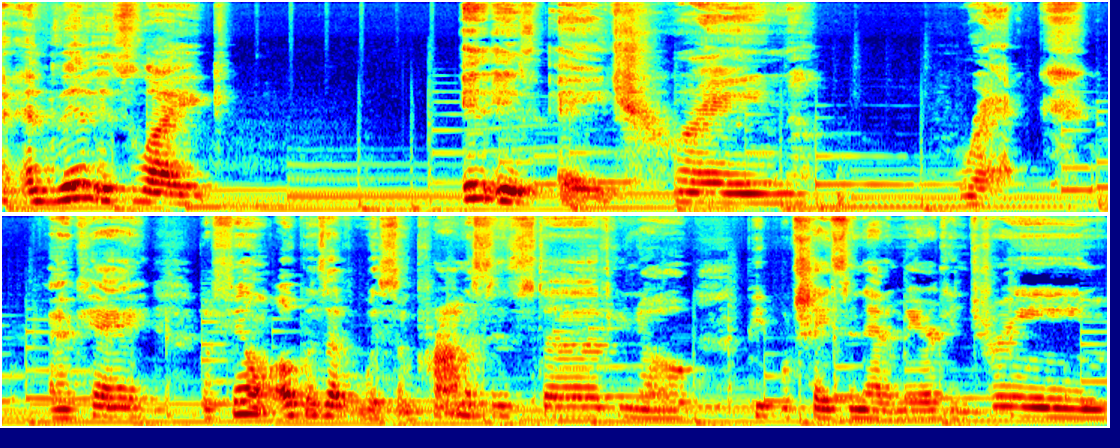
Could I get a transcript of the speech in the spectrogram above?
And then it's like, it is a train wreck. Okay, the film opens up with some promising stuff, you know, people chasing that American dream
